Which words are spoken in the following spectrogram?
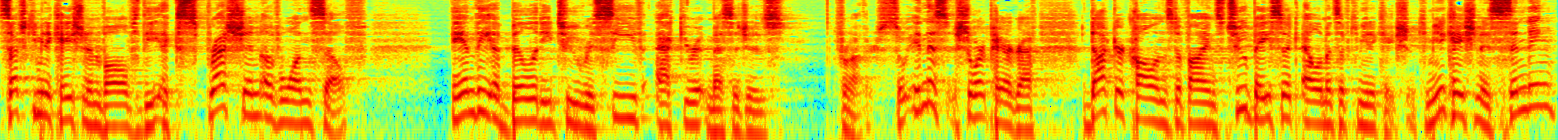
Such communication involves the expression of oneself and the ability to receive accurate messages from others. So, in this short paragraph, Dr. Collins defines two basic elements of communication communication is sending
